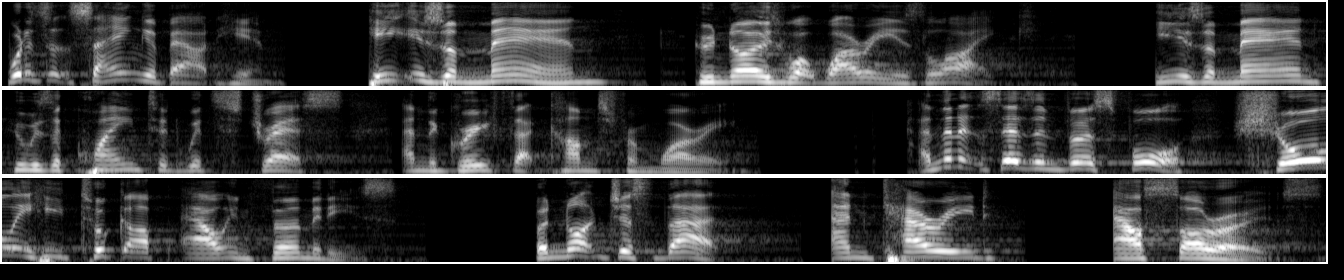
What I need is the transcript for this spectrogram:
What is it saying about him? He is a man who knows what worry is like. He is a man who is acquainted with stress and the grief that comes from worry. And then it says in verse 4 Surely he took up our infirmities, but not just that, and carried our sorrows.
